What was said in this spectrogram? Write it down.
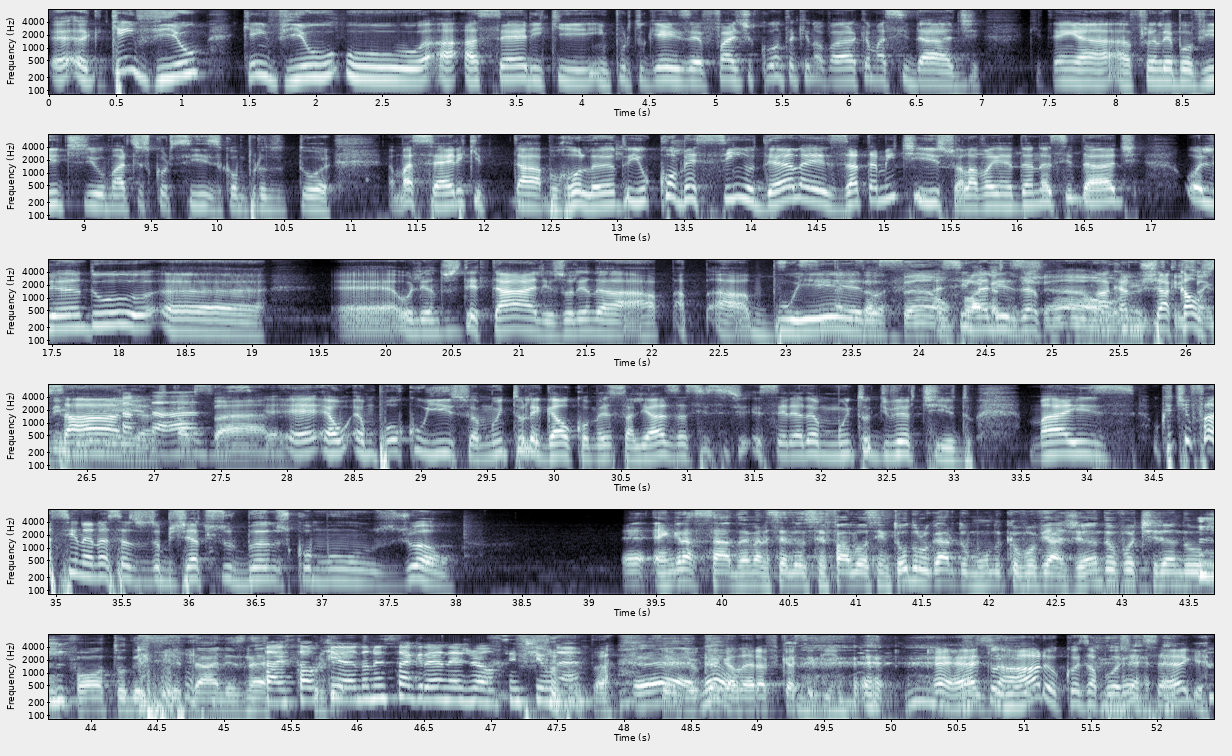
É, é, quem viu, quem viu o, a, a, série que em português é Faz de Conta que Nova York é uma cidade, que tem a, a Fran Lebowitz e o Martin Scorsese como produtor. É uma série que está rolando e o comecinho dela é exatamente isso. Ela vai andando na cidade, olhando... Uh, é, olhando os detalhes, olhando a, a, a, o bueiro, a sinalização, placa no chão, calçada. calçada. É, é, é, um pouco isso, é muito legal o começo. Aliás, esse seriado é muito divertido. Mas o que te fascina nesses objetos urbanos comuns, João? É, é, engraçado, né, Marcelo? Você falou assim, todo lugar do mundo que eu vou viajando, eu vou tirando foto desses detalhes, né? Tá stalkeando Porque... no Instagram, né, João? Sentiu, né? tá. É, Você viu não. que a galera fica seguindo. É, é claro, o... coisa boa a gente segue.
